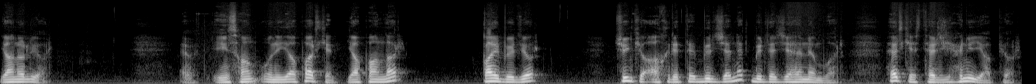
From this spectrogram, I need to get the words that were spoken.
yanılıyor. Evet, insan onu yaparken yapanlar kaybediyor. Çünkü ahirette bir cennet bir de cehennem var. Herkes tercihini yapıyor.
